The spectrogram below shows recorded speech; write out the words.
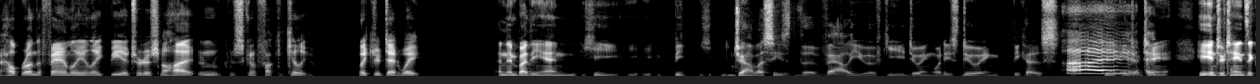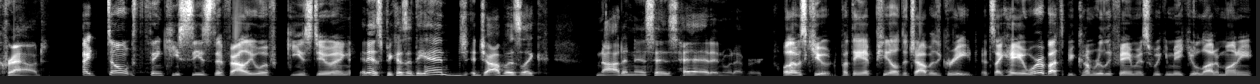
help run the family and like be a traditional Hutt, and I'm just gonna fucking kill you, like you're dead weight." And then by the end, he, he, he he- Jabba sees the value of Guy doing what he's doing because he, I, entertain, he entertains a crowd. I don't think he sees the value of Guy's doing. It is because at the end, Jabba's like nodding his, his head and whatever. Well, that was cute, but they appeal to Jabba's greed. It's like, hey, we're about to become really famous. We can make you a lot of money.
